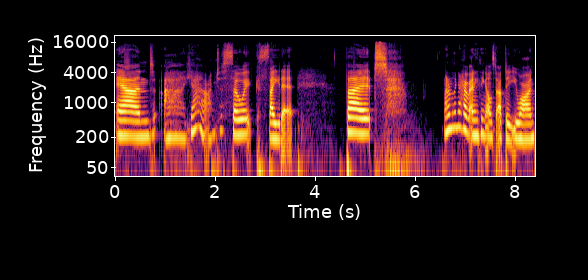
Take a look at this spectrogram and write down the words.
And uh, yeah, I'm just so excited. But I don't think I have anything else to update you on.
